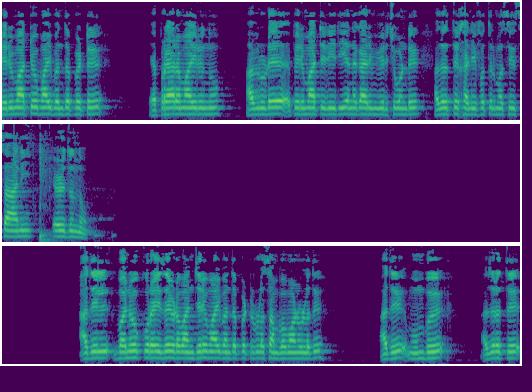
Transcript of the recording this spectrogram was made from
പെരുമാറ്റവുമായി ബന്ധപ്പെട്ട് എപ്രകാരമായിരുന്നു? അവരുടെ പെരുമാറ്റ രീതി എന്ന കാര്യം വിവരിച്ചുകൊണ്ട് അതിർത്ത് ഖലീഫത്തുൽ മസീദ് സാനി എഴുതുന്നു. അതിൽ ബനു ഖുറൈസയുടെ വഞ്ചനയുമായി ബന്ധപ്പെട്ടുള്ള സംഭവമാണുള്ളത്. അത് മുമ്പ് ഹസരത്ത്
